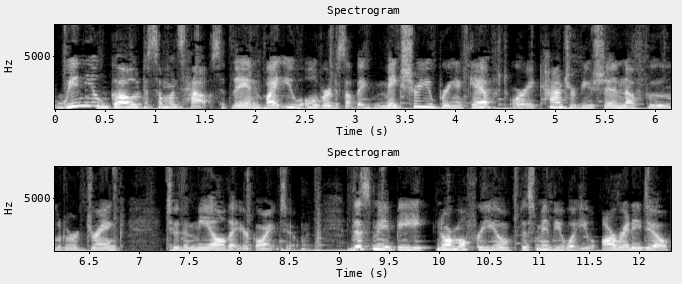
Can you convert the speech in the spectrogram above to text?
when you go to someone's house, if they invite you over to something, make sure you bring a gift or a contribution of food or drink to the meal that you're going to. This may be normal for you, this may be what you already do,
